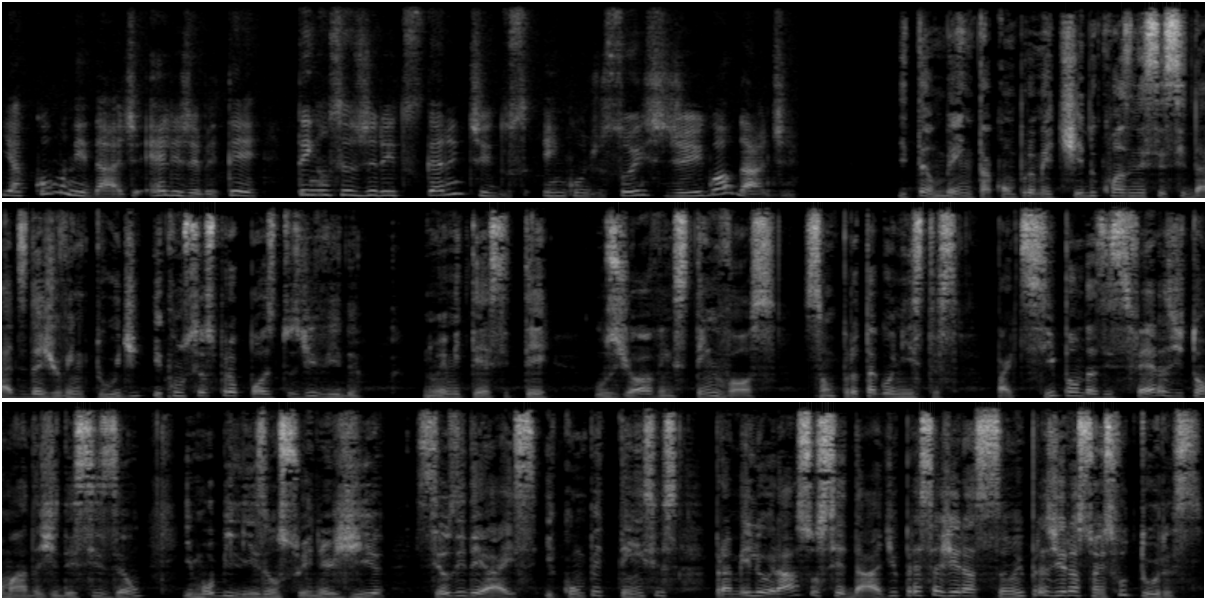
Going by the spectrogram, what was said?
e a comunidade LGBT tenham seus direitos garantidos em condições de igualdade. E também está comprometido com as necessidades da juventude e com seus propósitos de vida. No MTST, os jovens têm voz, são protagonistas, participam das esferas de tomadas de decisão e mobilizam sua energia, seus ideais e competências para melhorar a sociedade para essa geração e para as gerações futuras.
